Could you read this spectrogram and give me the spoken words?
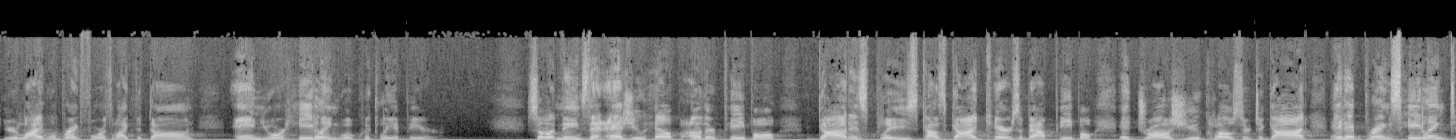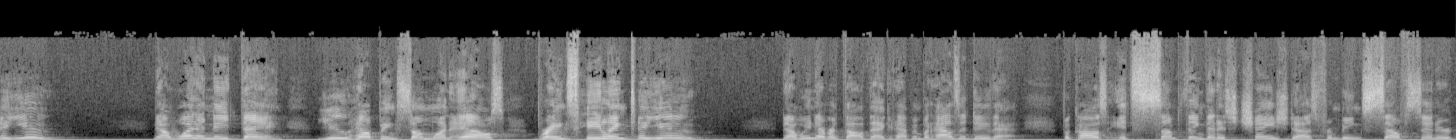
Your light will break forth like the dawn, and your healing will quickly appear. So it means that as you help other people, God is pleased because God cares about people. It draws you closer to God and it brings healing to you. Now, what a neat thing. You helping someone else brings healing to you. Now, we never thought that could happen, but how does it do that? Because it's something that has changed us from being self centered,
